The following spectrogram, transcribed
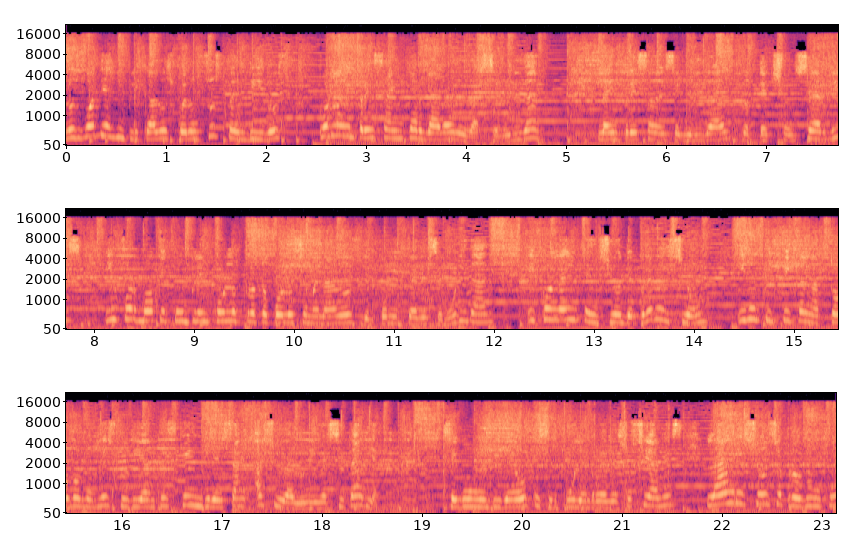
los guardias implicados fueron suspendidos por la empresa encargada de dar seguridad. La empresa de seguridad Protection Service informó que cumplen con los protocolos emanados del Comité de Seguridad y con la intención de prevención identifican a todos los estudiantes que ingresan a Ciudad Universitaria. Según un video que circula en redes sociales, la agresión se produjo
